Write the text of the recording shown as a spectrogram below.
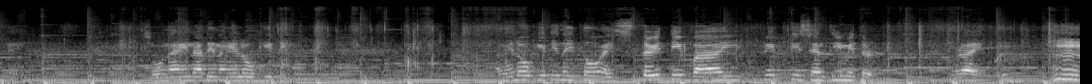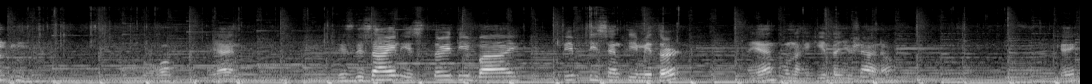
Okay. So, unahin natin ang Hello Kitty. Ang Hello Kitty na ito ay 30 by 50 cm. Right. oh, ayan. This design is 30 by 50 cm. Ayan, kung nakikita nyo siya, no? Okay.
